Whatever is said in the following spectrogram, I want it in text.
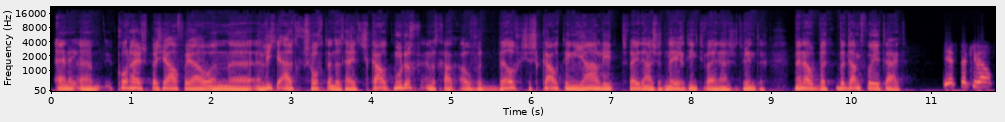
En ehm Cor heeft speciaal voor jou een, een liedje uitgezocht en dat heet Scoutmoedig. En dat gaat over het Belgische Scouting jaarlied 2019-2020. Menno, be- bedankt voor je tijd. Yes, dankjewel.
